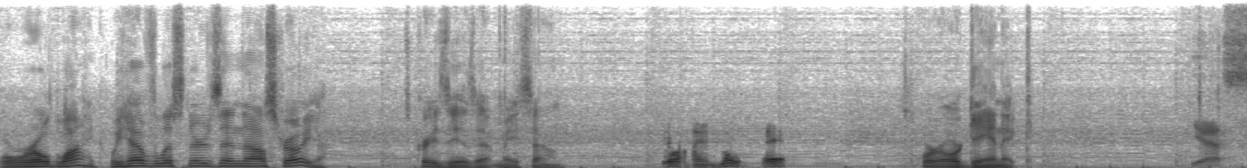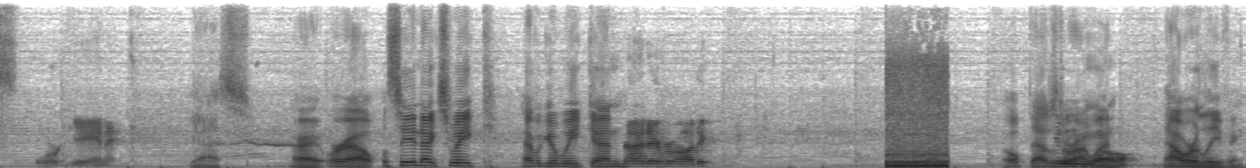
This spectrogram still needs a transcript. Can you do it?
We're worldwide. We have listeners in Australia. As crazy as that may sound. Well, I know that. We're organic. Yes, organic. Yes. All right, we're out. We'll see you next week. Have a good weekend. Night, everybody. Oh, that was the wrong one. Now we're leaving.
